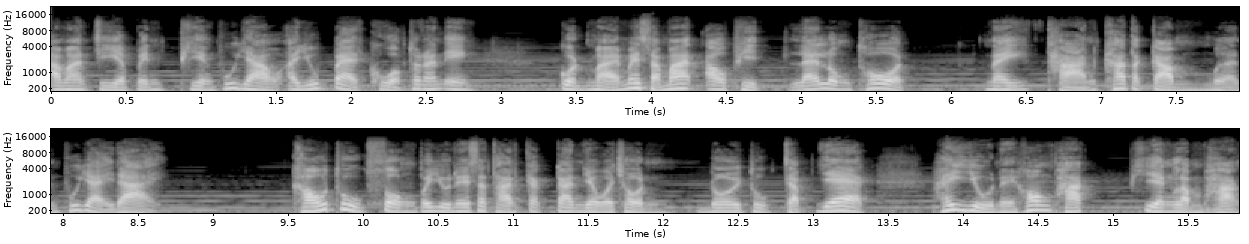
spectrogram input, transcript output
อามาเจียเป็นเพียงผู้เยาว์อายุ 8 ขวบเท่านั้นเอง กฎหมายไม่สามารถเอาผิดและลงโทษ ในฐานฆาตกรรมเหมือนผู้ใหญ่ได้ เขาถูกส่งไปอยู่ในสถานกักกันเยาวชน โดยถูกจับแยกให้อยู่ในห้องพักเพียงลำพัง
